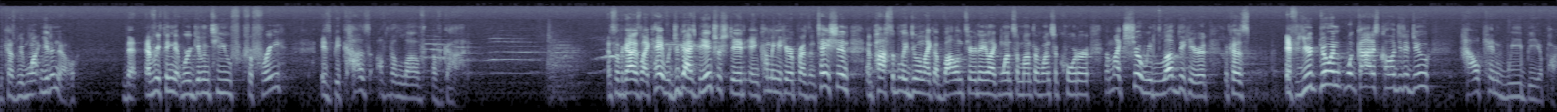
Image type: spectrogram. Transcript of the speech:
Because we want you to know that everything that we're giving to you for free is because of the love of God. And so the guy's like, hey, would you guys be interested in coming to hear a presentation and possibly doing like a volunteer day like once a month or once a quarter? And I'm like, sure, we'd love to hear it because if you're doing what God has called you to do, how can we be a part?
